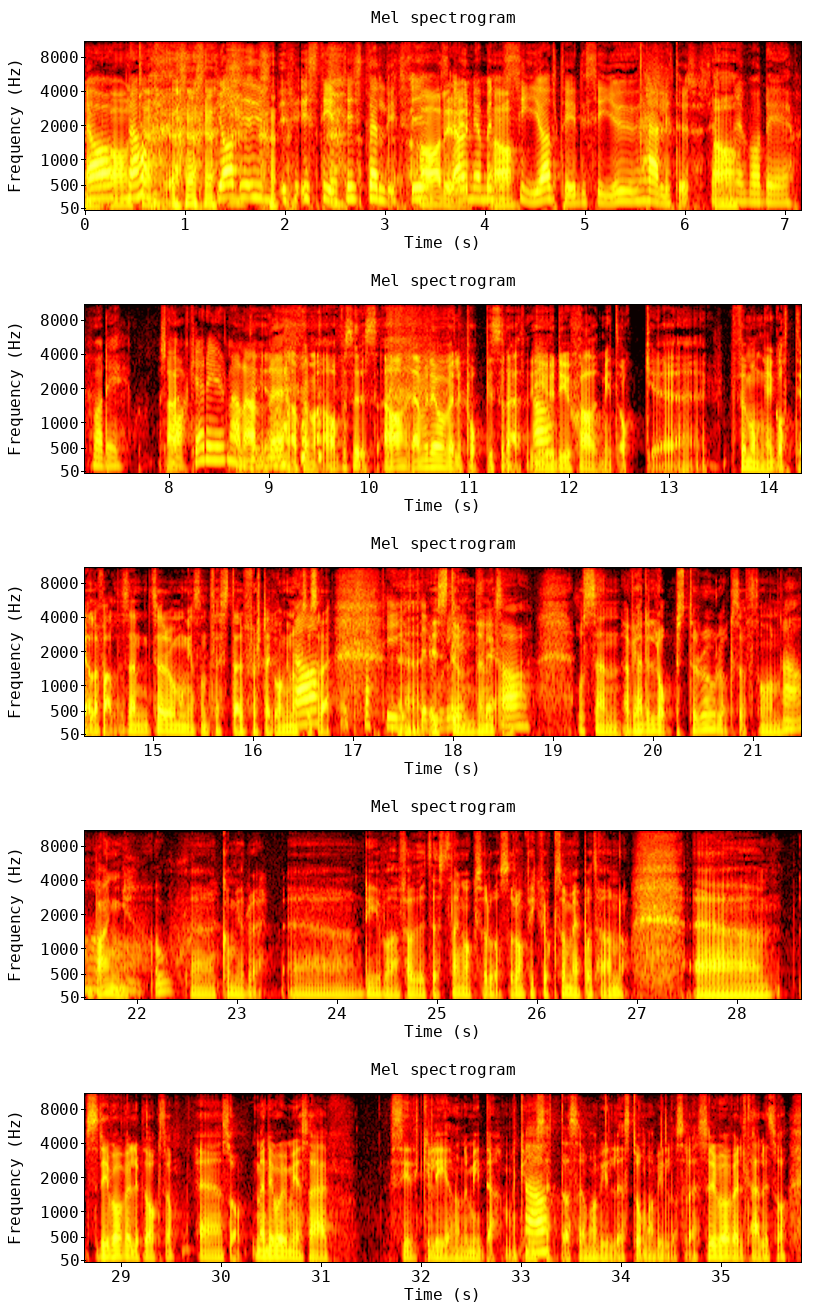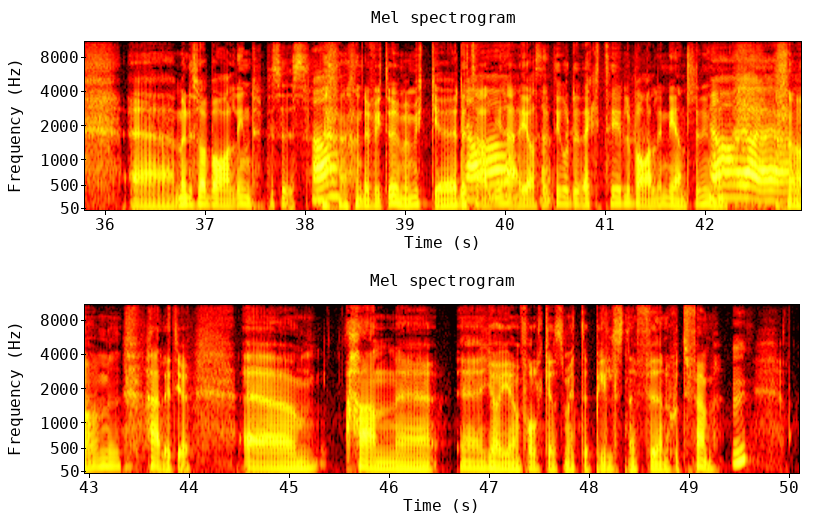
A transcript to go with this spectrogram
Ja, ja. kanske. ja, det är ju estetiskt väldigt fint. Ja, det är det. nej, men Ja. det ser ju alltid, det ser ju härligt ut. Sen Ja. vad, det, vad det smakar är ju en annan. Det är en annan femma. Ja, precis. Ja, nej, men det var väldigt poppis sådär. Det är, Ja. ju, det är ju charmigt och eh, för många gott i alla fall. Sen så är det många som testade första gången också Ja, sådär. exakt, det är Eh, jätteroligt. I stunden liksom. Ja. Och sen, ja, vi hade Lobster Roll också från Ah, Bang. oh. Eh, kom gjorde det. Eh, det ju vår favoritrestaurang också då, så de fick vi också med på ett hörn då. Eh, så det var väldigt bra också. Så. Men det var ju mer så här cirkulerande middag. Man kunde Ja. sätta sig om man ville, stå om man ville och sådär. Så det var väldigt härligt så. Eh, men du sa Barlind, precis. Ja. du fick du med mycket detaljer Ja. här. Jag tänkte gå direkt till Barlind egentligen innan. Ja, ja, ja, ja. härligt ju. Eh, han eh, gör ju en folköl som heter Pilsner 475. Mm.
